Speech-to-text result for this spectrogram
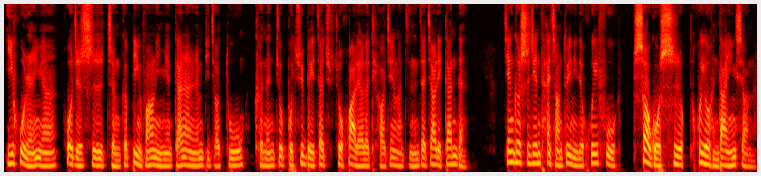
医护人员或者是整个病房里面感染人比较多，可能就不具备再去做化疗的条件了，只能在家里干等。间隔时间太长，对你的恢复效果是会有很大影响的。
